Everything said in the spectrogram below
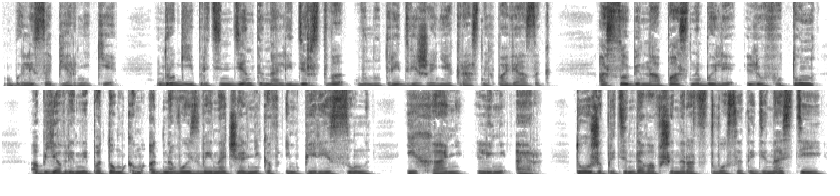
были соперники, другие претенденты на лидерство внутри движения красных повязок. Особенно опасны были Лю Футун, объявленный потомком одного из военачальников империи Сун, и Хань Линь-Эр, тоже претендовавший на родство с этой династией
